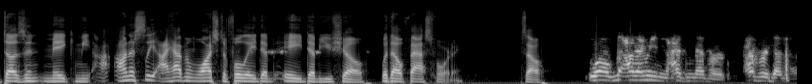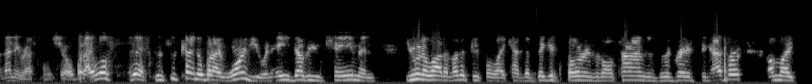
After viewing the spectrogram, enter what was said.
doesn't make me. Honestly, I haven't watched a full AEW show without fast forwarding. So well, I mean, I've never ever done that with any wrestling show, but I will say this: this is kind of what I warned you when AEW came, and you and a lot of other people like had the biggest boners of all time. This is the greatest thing ever. I'm like,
